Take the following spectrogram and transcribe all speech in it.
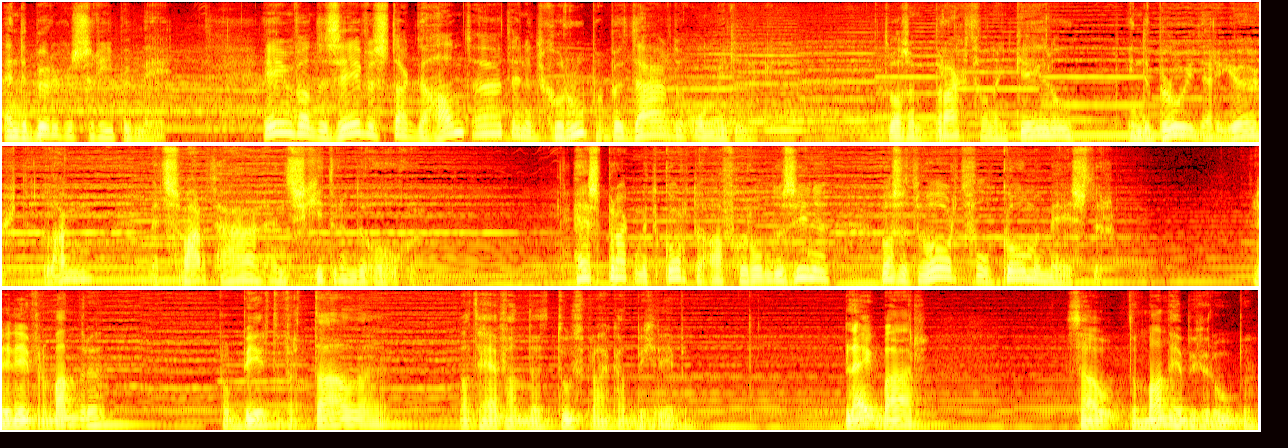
en de burgers riepen mee. Een van de zeven stak de hand uit en het geroep bedaarde onmiddellijk. Het was een pracht van een kerel in de bloei der jeugd, lang, met zwart haar en schitterende ogen. Hij sprak met korte afgeronde zinnen, was het woord volkomen meester. René Vermanderen probeert te vertalen wat hij van de toespraak had begrepen. Blijkbaar zou de man hebben geroepen:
